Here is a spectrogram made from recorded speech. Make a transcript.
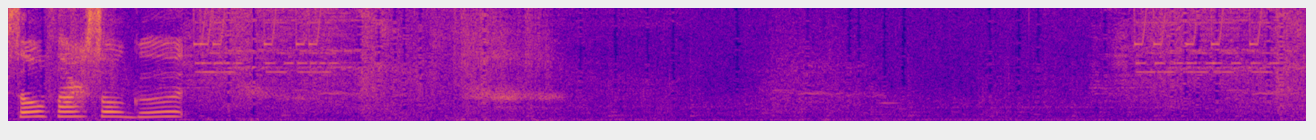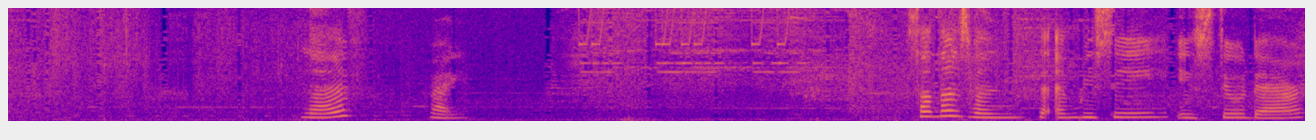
So far, so good. Left, right. Sometimes when the NPC is still there,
